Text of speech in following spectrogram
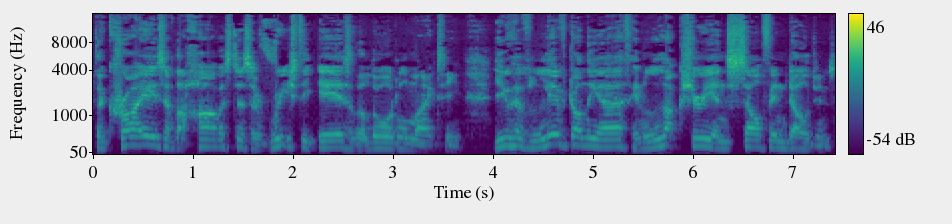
The cries of the harvesters have reached the ears of the Lord Almighty. You have lived on the earth in luxury and self indulgence.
